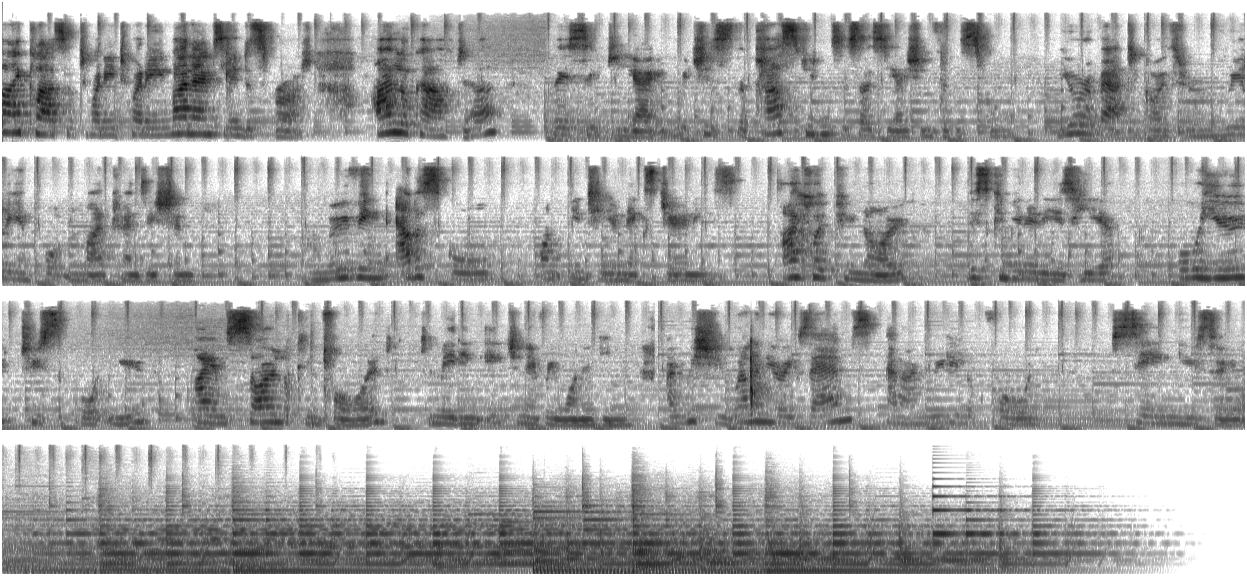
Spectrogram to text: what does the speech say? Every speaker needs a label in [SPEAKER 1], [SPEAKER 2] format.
[SPEAKER 1] Hi, class of 2020. My name's Linda Sprott. I look after the CGA, which is the Past Students Association for the school. You're about to go through a really important life transition, moving out of school on into your next journeys. I hope you know this community is here for you to support you. I am so looking forward to meeting each and every one of you. I wish you well in your exams and I really look forward to seeing you soon.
